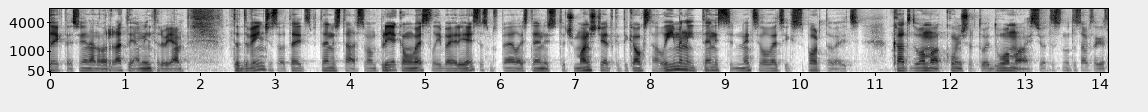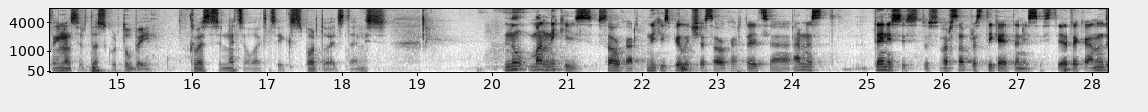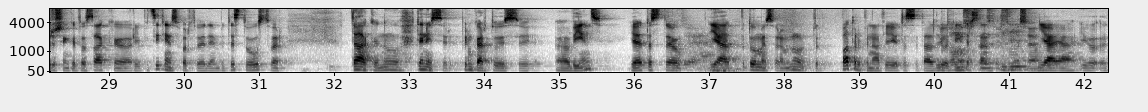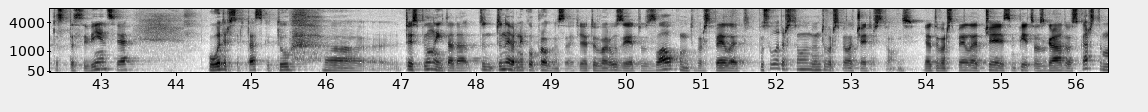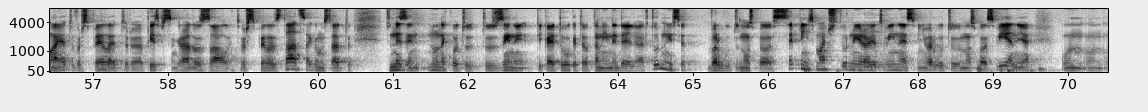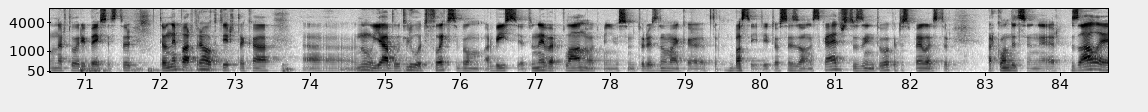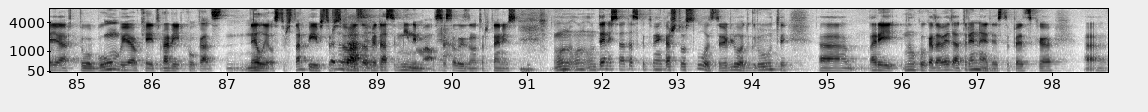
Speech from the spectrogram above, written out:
teiktais vienā no ratajām intervijām. Tad viņš esot teicis par tenisu tā, savam priekam un veselībai arī es esmu spēlējis tenisu, taču man šķiet, ka tik augstā līmenī tenis ir necilvēcīgs sporta veids. Kā tu domā, ko viņš ar to ir domājis? Jo tas, nu, tas augstākais līmenis ir tas, kur tu biji. Kāpēc tas ir necilvēcīgs sporta veids, tenis? Nu, man Nikijs savukārt, Nikijs Piličs ja savukārt teica, Ernest, tenisistus var saprast tikai tenisisti. Ja, kā, nu, droši vien, ka to saka arī par citiem sporta veidiem, bet es to uztveru tā, ka nu, tenis ir pirmkārt, tu esi uh, viens. Ja, tas tev, jā, par to mēs varam nu, tur paturpināt, ja, jo tas ir tā ļoti interesanti. Jā. Jā, jo tas, tas ir viens. Ja. Otrs ir tas, ka tu, tu esi pilnīgi tādā, tu, tu nevari neko prognozēt. Ja tu vari uziet uz laukumu, tu vari spēlēt pusotru stundu, un tu vari spēlēt četras stundas. Ja tu vari spēlēt 45 grādos karstumā, ja tu vari spēlēt tur, uh, 15 grādos zālē, tu vari spēlēt uz tādu segumu, tādu. Tu, tu nezini, nu, neko tu, tu zini tikai to, ka tev tajā nedēļā ir turnīrs. Ja varbūt tu nospēlēsi septiņus mačus turnīrā, ja tu vinēsi viņu, varbūt tu nospēlēsi vienu. Ja? un, un, un ar to arī beigsies. Tur tev nepārtraukti ir kā, uh, nu, jābūt ļoti fleksiblam ar visu. Ja tu nevari plānot, pieņemsim, tur es domāju, ka basītī to sezonu ir skaidrs. Tu zini to, ka tu spēlēsi tur. Ar kondicionieru zālē, ja ar to bumbu, jau ok, tur arī ir kaut kādas nelielas tur starpības, tur savā ziņā, bet tās ir minimālas, ja salīdzinot ar tenisu. Un, un, un tenisā tas, ka tu vienkārši to slodzi, tev ir ļoti grūti uh, arī nu, kaut kādā veidā trenēties, tāpēc ka uh,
